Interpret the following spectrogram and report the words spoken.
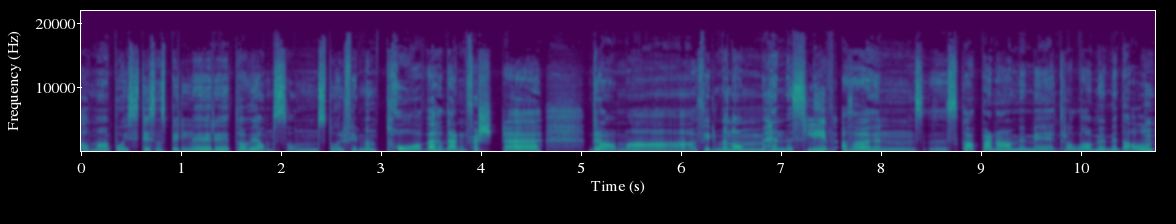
Alma Poisti, som spiller i Tove Jansson-storfilmen 'Tove'. Det er den første dramafilmen om hennes liv. Altså hun skaperen av Mummitrollet og Mummidalen,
